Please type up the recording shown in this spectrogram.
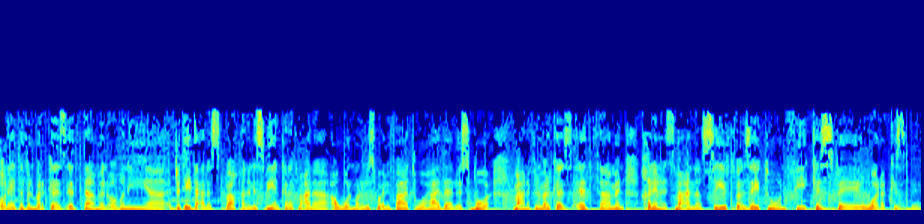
أغنيتنا في المركز الثامن أغنية جديدة على سباقنا نسبيا كانت معنا أول مرة الأسبوع اللي فات وهذا الأسبوع معنا في المركز الثامن. خلينا نسمع عن نصيف زيتون في كذبة ورا كذبة.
